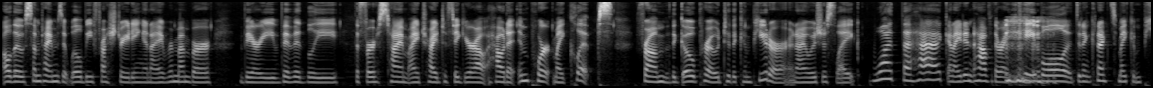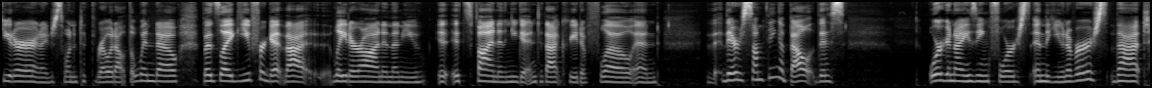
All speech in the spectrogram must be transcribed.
Although sometimes it will be frustrating, and I remember very vividly the first time I tried to figure out how to import my clips from the GoPro to the computer, and I was just like, "What the heck?" And I didn't have the right cable; it didn't connect to my computer, and I just wanted to throw it out the window. But it's like you forget that later on, and then you it, it's fun, and then you get into that creative flow and th- there's something about this organizing force in the universe that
